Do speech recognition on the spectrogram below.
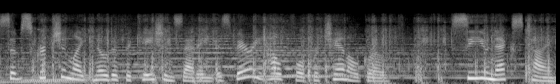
Subscription-like notification setting is very helpful for channel growth. See you next time.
